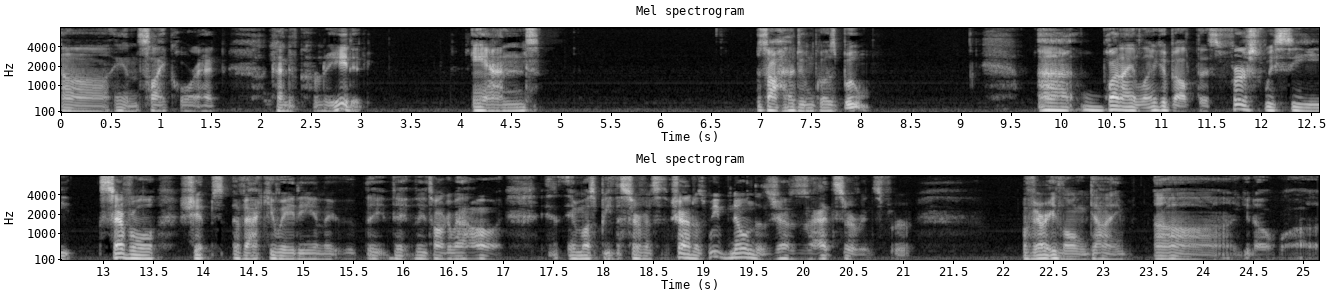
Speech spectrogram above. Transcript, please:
uh, and Psi Corps had kind of created. And Z'ha'dum goes boom. Uh, what I like about this, first we see several ships evacuating, and they they, they, they talk about how oh, it, must be the servants of the shadows. We've known that the shadows had servants for a very long time. Uh, you know, uh,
